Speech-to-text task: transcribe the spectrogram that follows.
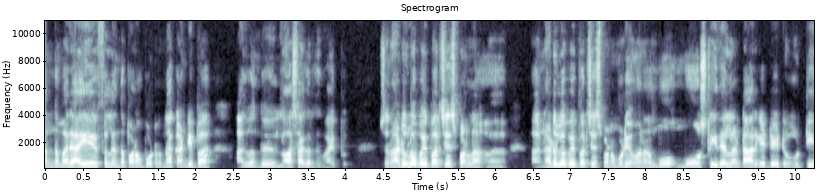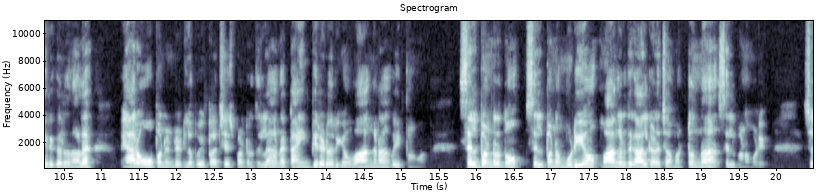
அந்த மாதிரி ஐஏஎஃப்எல் இந்த பணம் போட்டிருந்தா கண்டிப்பாக அது வந்து லாஸ் ஆகிறதுக்கு வாய்ப்பு. ஸோ நடுவில் போய் பர்ச்சேஸ் பண்ணலாம் நடுவில் போய் பர்ச்சேஸ் பண்ண முடியுமானா மோ மோஸ்ட்லி இதெல்லாம் டார்கெட் டேட்டை ஒட்டி இருக்கிறதுனால யாரும் ஓப்பன் ஹண்ட்ரட்ல போய் பர்ச்சேஸ் பண்ணுறதில்ல அந்த டைம் பீரியட் வரைக்கும் வாங்கினா வெயிட் பண்ணுவாங்க. செல் பண்ணுறதும் செல் பண்ண முடியும். வாங்குறதுக்கு ஆள் கிடைச்சா மட்டும்தான் செல் பண்ண முடியும். ஸோ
